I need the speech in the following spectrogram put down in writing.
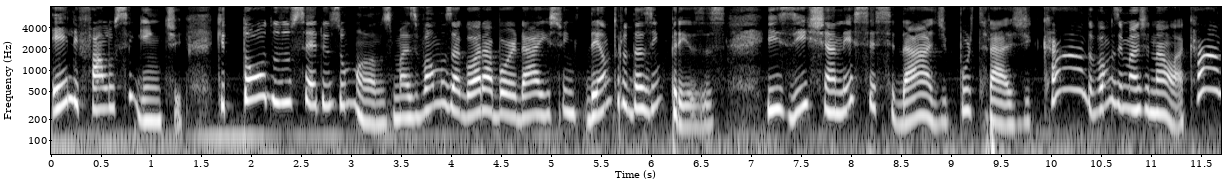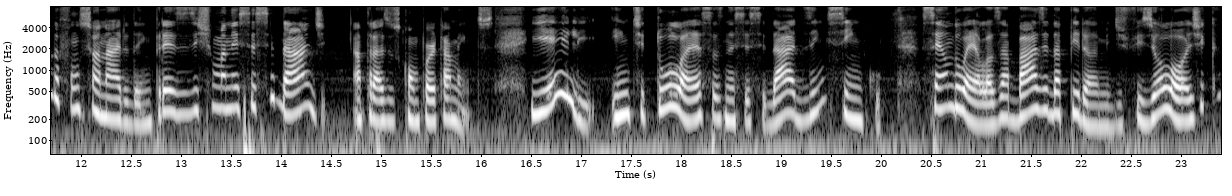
ele fala o seguinte: que todos os seres humanos, mas vamos agora abordar isso dentro das empresas. Existe a necessidade por trás de cada, vamos imaginar lá, cada funcionário da empresa existe uma necessidade atrás dos comportamentos. E ele intitula essas necessidades em cinco, sendo elas a base da pirâmide fisiológica,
